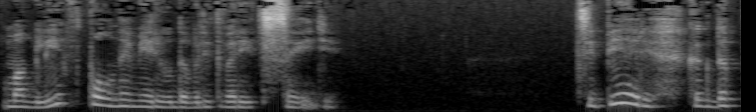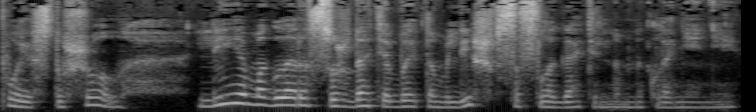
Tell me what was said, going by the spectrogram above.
могли в полной мере удовлетворить Сейди? Теперь, когда поезд ушел, Лия могла рассуждать об этом лишь в сослагательном наклонении.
